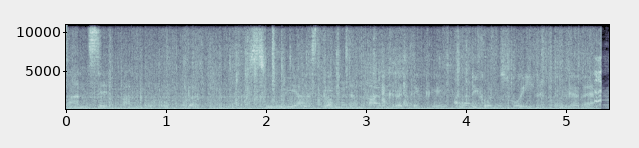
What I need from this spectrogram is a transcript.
சன்செட் பார்க்க சூரிய அஸ்தமனம் பார்க்குறதுக்கு கூட்டி கொண்டு போயிடும் எங்களை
